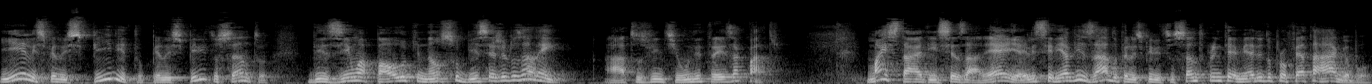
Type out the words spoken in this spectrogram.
e eles, pelo Espírito, pelo Espírito Santo, diziam a Paulo que não subisse a Jerusalém. Atos 21, de 3 a 4. Mais tarde, em Cesareia, ele seria avisado pelo Espírito Santo por intermédio do profeta Ágabo.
